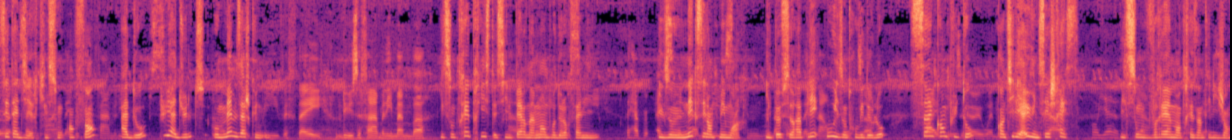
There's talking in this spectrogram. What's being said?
c'est-à-dire qu'ils sont enfants, ados, puis adultes, au même âge que nous. Ils sont très tristes s'ils perdent un membre de leur famille. Ils ont une excellente mémoire. Ils peuvent se rappeler où ils ont trouvé de l'eau cinq ans plus tôt, quand il y a eu une sécheresse. Ils sont vraiment très intelligents.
